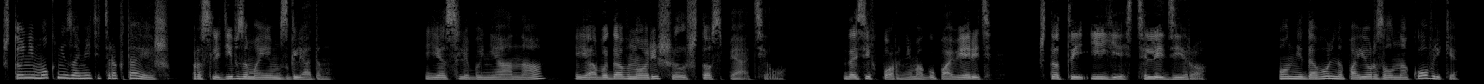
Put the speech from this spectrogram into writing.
Что не мог не заметить Рактаэш, проследив за моим взглядом. Если бы не она, я бы давно решил, что спятил. До сих пор не могу поверить, что ты и есть Ледиро. Он недовольно поёрзал на коврике,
